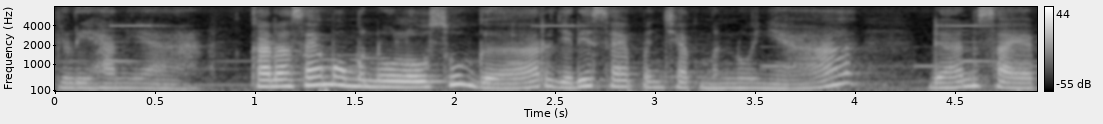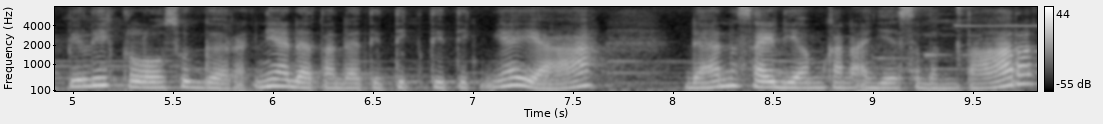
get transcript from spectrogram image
pilihannya. Karena saya mau menu low sugar, jadi saya pencet menunya dan saya pilih ke low sugar. Ini ada tanda titik-titiknya ya dan saya diamkan aja sebentar,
